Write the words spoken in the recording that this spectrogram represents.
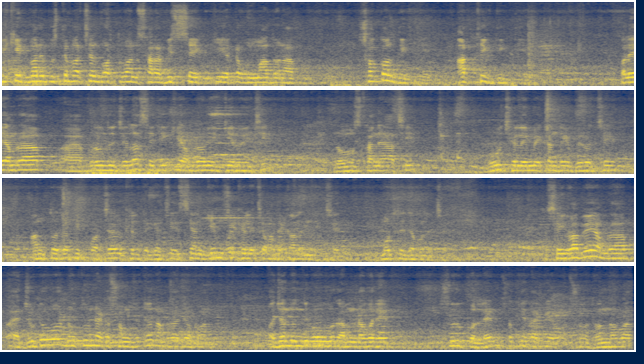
ক্রিকেট মানে বুঝতে পারছেন বর্তমান সারা বিশ্বে কি একটা উন্মাদনা সকল দিক দিয়ে আর্থিক দিক দিয়ে। ফলে আমরা পুরুলিয়া জেলা সেদিকে আমরাও এগিয়ে রয়েছি নবম স্থানে আছি। বহু ছেলে মেয়ে এখান থেকে বেরোচ্ছে আন্তর্জাতিক পর্যায়েও খেলতে গেছে এশিয়ান গেমসও খেলেছে আমাদের কালেন দিচ্ছে মর্তেজা বলেছে। সেইভাবে আমরা জুডোও নতুন একটা সংযোজন আমরা যখন অজয়নন্দীবাবু রামনগরে শুরু করলেন, সত্যি তাকে ধন্যবাদ।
